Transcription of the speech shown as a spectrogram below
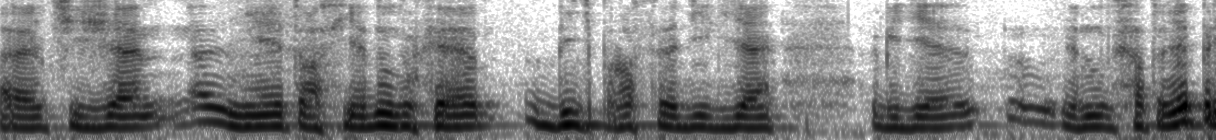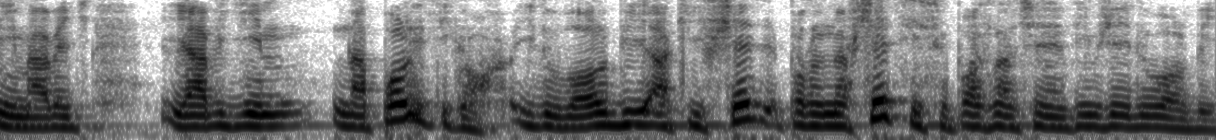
e, čiže nie je to asi jednoduché byť v prostredí, kde, kde sa to nepríjma. Veď ja vidím na politikoch idú voľby, akí všet, podľa mňa všetci sú poznačení tým, že idú voľby.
